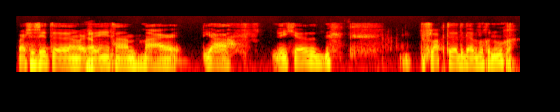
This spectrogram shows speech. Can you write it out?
waar ze zitten en waar ja. ze heen gaan. Maar ja, weet je, de vlakte, dat hebben we genoeg.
